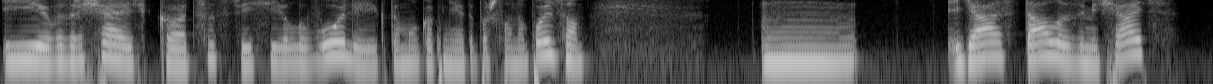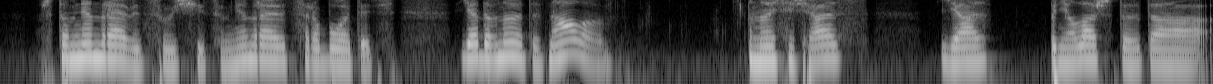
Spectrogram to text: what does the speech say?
И возвращаясь к отсутствию силы воли и к тому, как мне это пошло на пользу, я стала замечать, что мне нравится учиться, мне нравится работать. Я давно это знала, но сейчас я поняла, что это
